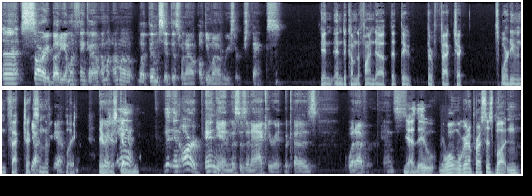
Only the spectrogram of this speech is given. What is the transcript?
Uh, sorry, buddy. I'm gonna think. Uh, I'm, I'm gonna let them sit this one out. I'll do my own research. Thanks. And and to come to find out that they their fact checks weren't even fact checks Yeah, in the yeah. place. They were Like, just going. in our opinion, this is inaccurate because whatever. It's- Yeah, they, well, we're gonna press this button,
